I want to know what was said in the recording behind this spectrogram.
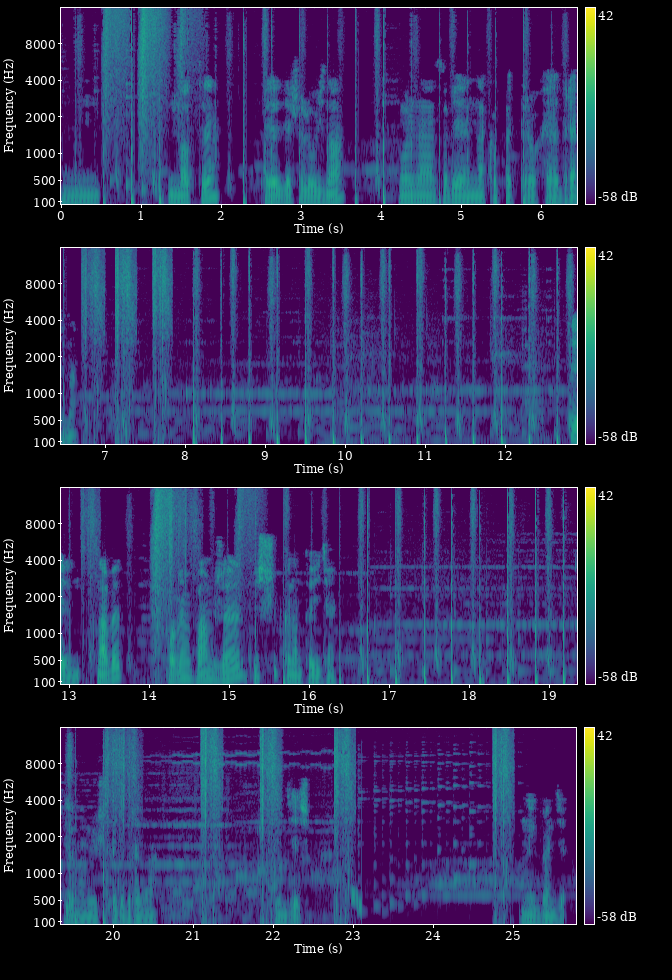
mm, noty, to jest jeszcze luźno. Można sobie nakopać trochę drewna. Ty, nawet powiem wam, że dość szybko nam to idzie. Ile mamy już tego drewna? 50. Niech będzie.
